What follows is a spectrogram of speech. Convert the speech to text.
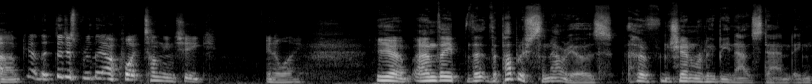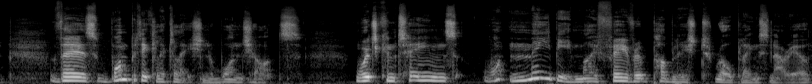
Um, yeah, they're, they're just they are quite tongue in cheek in a way. Yeah, and they the, the published scenarios have generally been outstanding. There's one particular collection, one shots, which contains what may be my favourite published role playing scenario,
